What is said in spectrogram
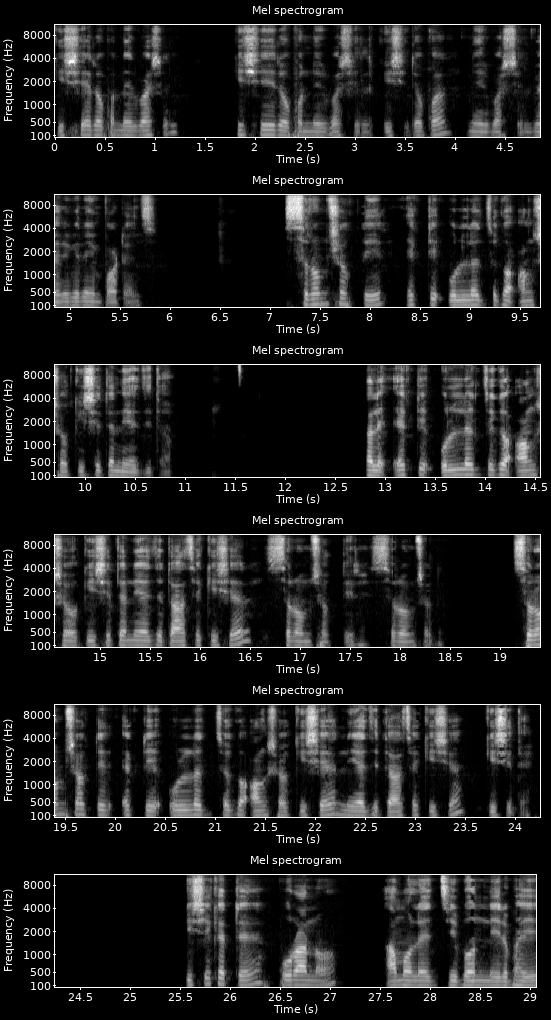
কৃষির ওপর নির্ভরশীল, কৃষির ওপর নির্ভরশীল, কৃষির ওপর নির্ভরশীল। ভেরি ভেরি ইম্পর্টেন্স শ্রম শক্তির একটি উল্লেখযোগ্য অংশ কৃষিতে নিয়োজিত। তাহলে একটি উল্লেখযোগ্য অংশ কৃষিতে নিয়ে নিয়োজিত আছে কিসের? শ্রম শক্তির, শ্রম শক্তি। শ্রম শক্তির একটি উল্লেখযোগ্য অংশ কিসে নিয়োজিত আছে কিসে? কৃষিতে। কৃষিক্ষেত্রে পুরানো আমলে জীবন নির্বাহী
